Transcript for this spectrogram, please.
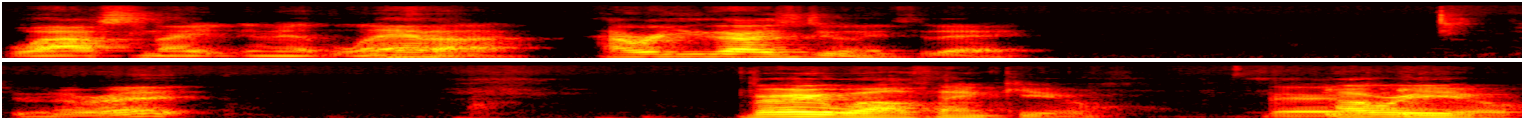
last night in Atlanta. How are you guys doing today? Doing all right. Very well, thank you. Very How are you?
